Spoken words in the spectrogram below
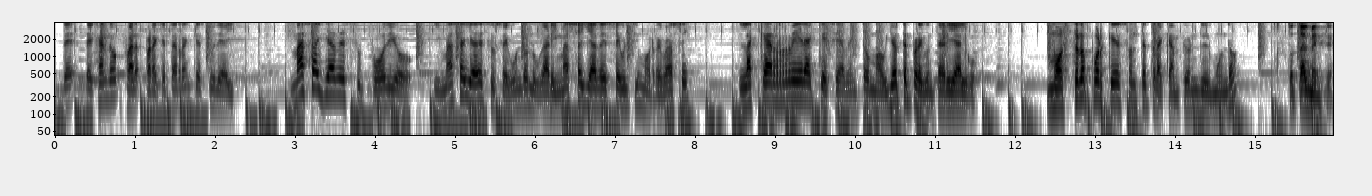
de- dejando para, para que te arranques tú de ahí. Más allá de su podio y más allá de su segundo lugar y más allá de ese último rebase, la carrera que se aventó Mau, yo te preguntaría algo. ¿Mostró por qué es un tetracampeón del mundo? Totalmente.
